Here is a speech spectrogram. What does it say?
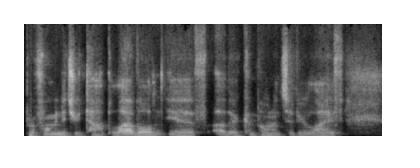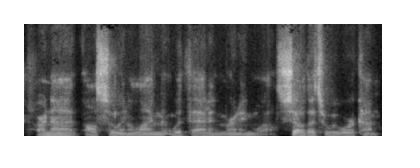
performing at your top level if other components of your life are not also in alignment with that and running well. So that's what we work on.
